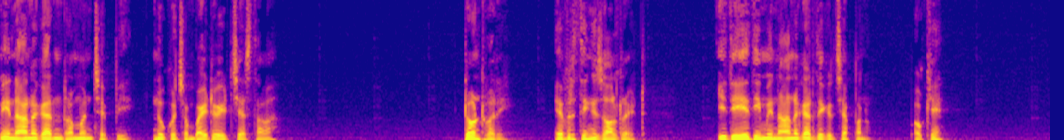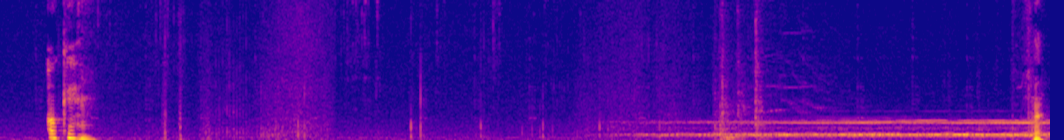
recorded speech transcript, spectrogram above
మీ నాన్నగారిని రమ్మని చెప్పి నువ్వు కొంచెం బయట వెయిట్ చేస్తావా? Don't worry everything is all right ఇదేది మీ నాన్నగారి దగ్గర చెప్పను. ఓకే? ఓకే.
